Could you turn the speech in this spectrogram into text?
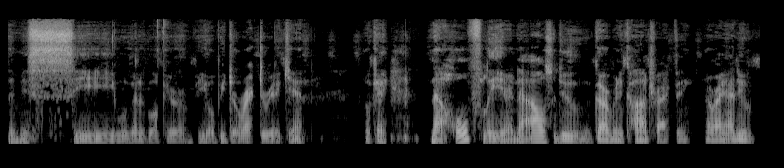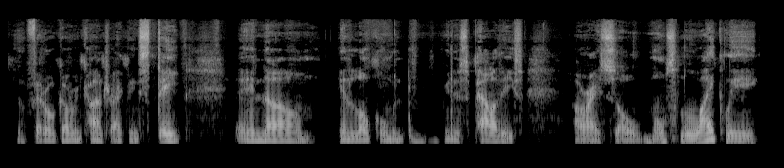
let me see. We're going to go up here, VOB directory again. Okay. Now, hopefully here, now I also do government contracting. All right. I do federal government contracting, state and, um, in local municipalities. All right. So most likely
